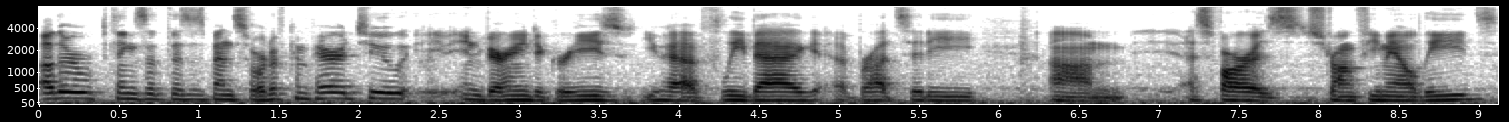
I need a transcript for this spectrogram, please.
Other things that this has been sort of compared to in varying degrees. You have Fleabag, uh, Broad City, um, as far as strong female leads.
